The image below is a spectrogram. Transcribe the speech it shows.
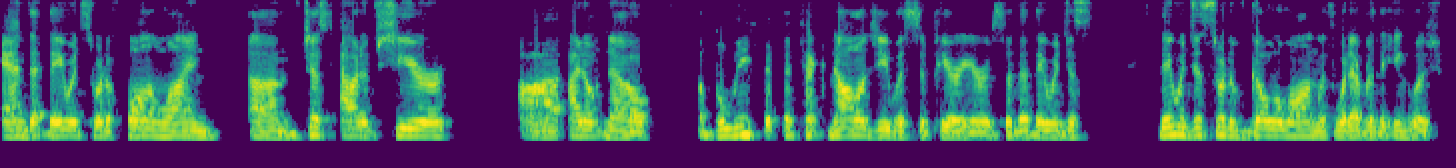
and that they would sort of fall in line um, just out of sheer, uh, I don't know, a belief that the technology was superior, so that they would just they would just sort of go along with whatever the English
